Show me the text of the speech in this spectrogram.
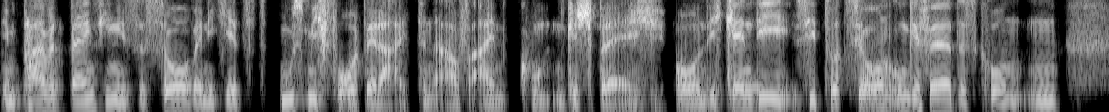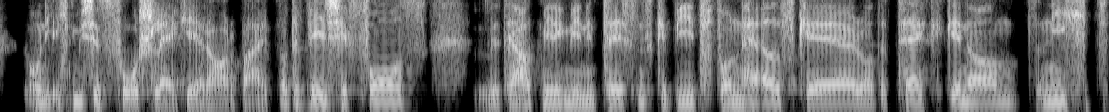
Im Private Banking ist es so, wenn ich jetzt muss mich vorbereiten auf ein Kundengespräch und ich kenne die Situation ungefähr des Kunden und ich muss jetzt Vorschläge erarbeiten oder welche Fonds, der hat mir irgendwie ein Interessensgebiet von Healthcare oder Tech genannt, nicht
